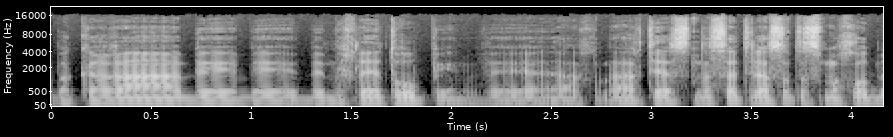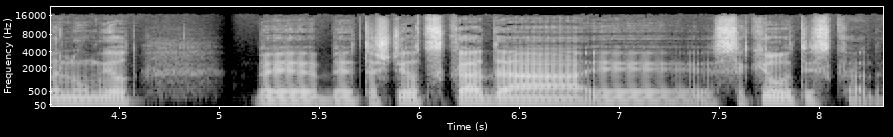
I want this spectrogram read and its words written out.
בקרה במכללת רופין, והלכתי, נסעתי לעשות הסמכות בינלאומיות בתשתיות SCADA, security SCADA.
